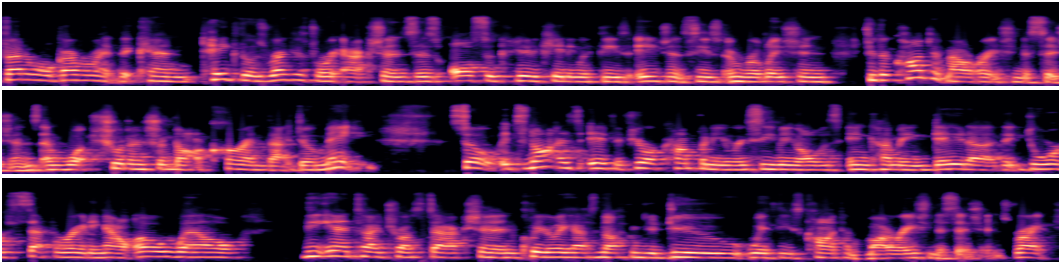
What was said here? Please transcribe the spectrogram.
federal government that can take those regulatory actions is also communicating with these agencies in relation to their content moderation decisions and what should and should not occur in that domain. So it's not as if if you're a company receiving all this incoming data that you're separating out, oh well, the antitrust action clearly has nothing to do with these content moderation decisions, right?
